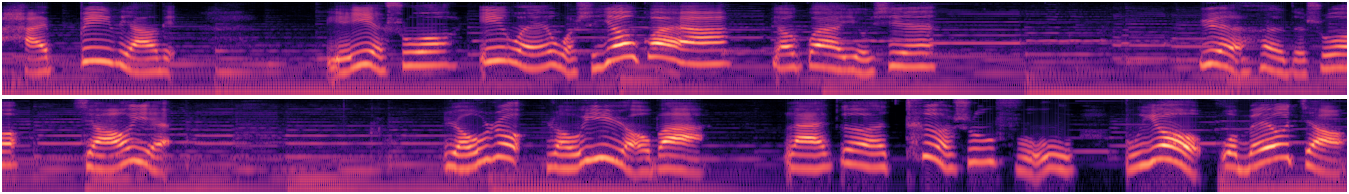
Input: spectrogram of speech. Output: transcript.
还冰凉点。爷爷说：“因为我是妖怪啊，妖怪有些。”怨恨地说：“脚也揉揉揉一揉吧，来个特殊服务。”不用，我没有脚。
